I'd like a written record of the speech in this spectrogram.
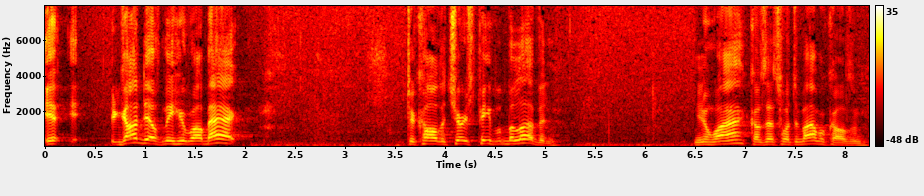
It, it- God dealt with me here a while back to call the church people beloved. You know why? Because that's what the Bible calls them.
